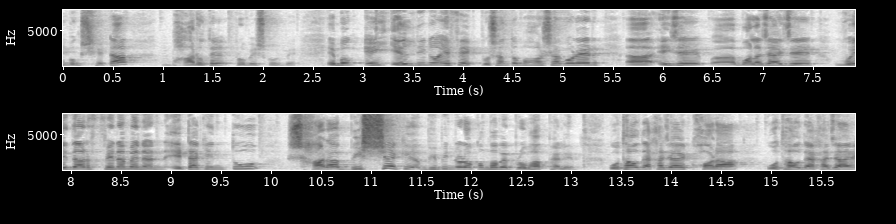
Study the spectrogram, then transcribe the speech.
এবং সেটা ভারতে প্রবেশ করবে। এবং এই এলনিনো এফেক্ট প্রশান্ত মহাসাগরের এই যে বলা যায় যে ওয়েদার ফেনামেনন এটা কিন্তু সারা বিশ্বে বিভিন্ন রকমভাবে প্রভাব ফেলে। কোথাও দেখা যায় খরা, কোথাও দেখা যায়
